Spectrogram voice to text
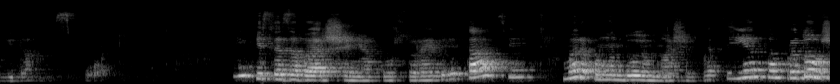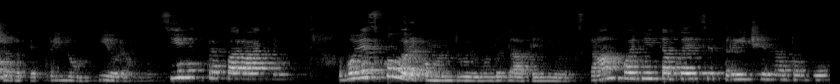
видах спорту. І після завершення курсу реабілітації ми рекомендуємо нашим пацієнтам продовжувати прийом біорегуляційних препаратів. Обов'язково рекомендуємо додати Нюрекстан по одній таблетці тричі на добу.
